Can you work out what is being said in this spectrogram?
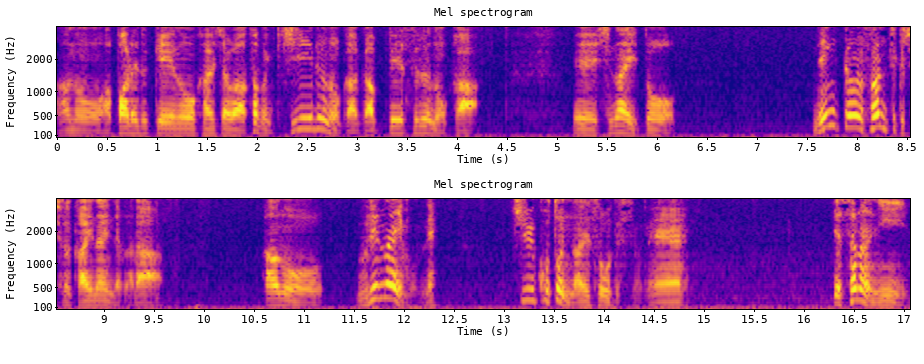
あの、アパレル系の会社は多分消えるのか合併するのか、えーしないと、年間3着しか買えないんだから、あの、売れないもんね。ちゅうことになりそうですよね。で、さらに、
